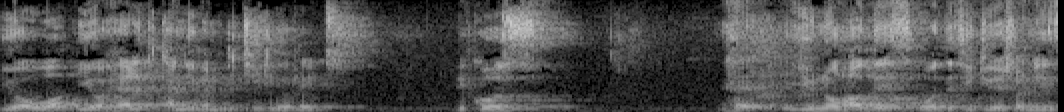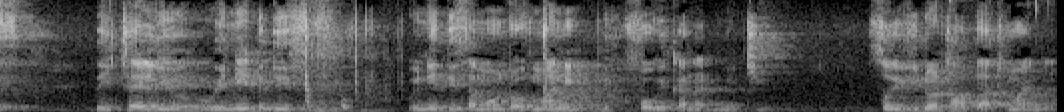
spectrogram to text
your, your health can even deteriorate because you know how this what the situation is. They tell you we need this, we need this amount of money before we can admit you. So if you don't have that money,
